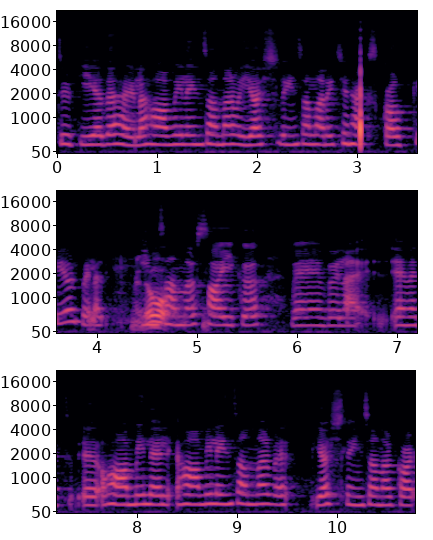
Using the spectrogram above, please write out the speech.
Türkiye'de hele hamile insanlar ve yaşlı insanlar için herkes kalkıyor. Böyle o- insanlar saygı ve böyle evet e, hamile hamile insanlar ve yaşlı insanlar kar,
